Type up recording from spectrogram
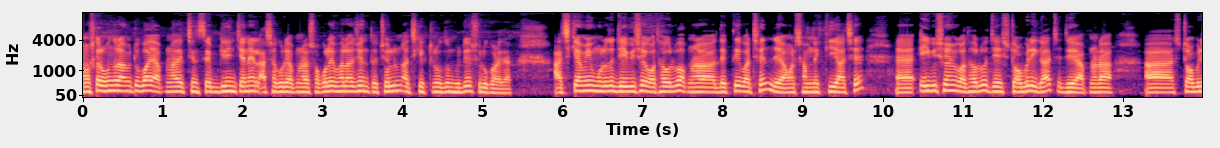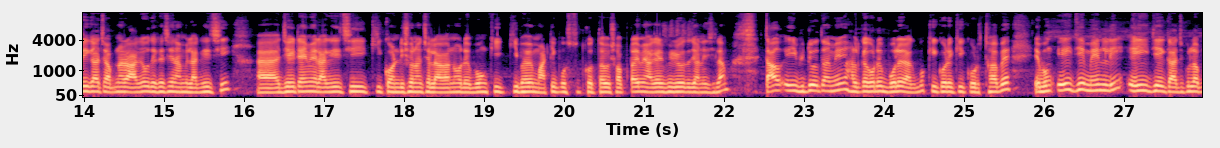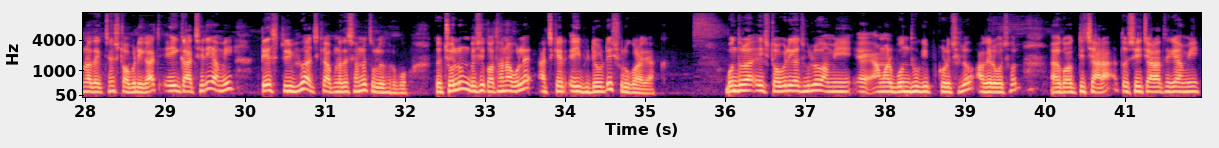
নমস্কার বন্ধুরা, আমি টুবাই, আপনারা দেখছেন সেফ গ্রিন চ্যানেল। আশা করি আপনারা সকলেই ভালো আছেন। তো চলুন, আজকে একটি নতুন ভিডিও শুরু করা যাক। আজকে আমি মূলত যেই বিষয়ে কথা বলব, আপনারা দেখতেই পাচ্ছেন যে আমার সামনে কি আছে। এই বিষয়ে আমি কথা বলব যে স্ট্রবেরি গাছ, যে আপনারা স্ট্রবেরি গাছ আপনারা আগেও দেখেছেন, আমি লাগিয়েছি। যেই টাইমে লাগিয়েছি, কি কন্ডিশন আছে লাগানোর এবং কি, কীভাবে মাটি প্রস্তুত করতে হবে সবটাই আমি আগের ভিডিওতে জানিয়েছিলাম। তাও এই ভিডিওতে আমি হালকা করে বলে রাখব কি করে কি করতে হবে। এবং এই যে মেনলি এই যে গাছগুলো আপনারা দেখছেন, স্ট্রবেরি গাছ, এই গাছেরই আমি টেস্ট রিভিউ আজকে আপনাদের সামনে তুলে ধরবো। তো চলুন বেশি কথা না বলে আজকের এই ভিডিওটি শুরু করা যাক। বন্ধুরা, এই স্ট্রবেরি গাছগুলো আমি আমার বন্ধু গিফট করেছিল আগের বছর কয়েকটি চারা। তো সেই চারা থেকে আমি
